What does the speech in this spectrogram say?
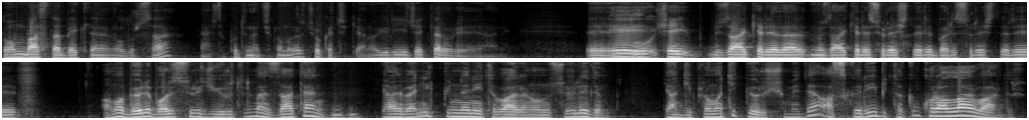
Donbas'ta beklenen olursa, yani işte Putin açıklamaları çok açık yani. O yürüyecekler oraya yani. Ee, Ee, bu şey müzakereler, müzakere süreçleri, barış süreçleri Ama böyle barış süreci yürütülmez. Zaten yani ben ilk günden itibaren onu söyledim. Yani diplomatik görüşmede asgari bir takım kurallar vardır.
